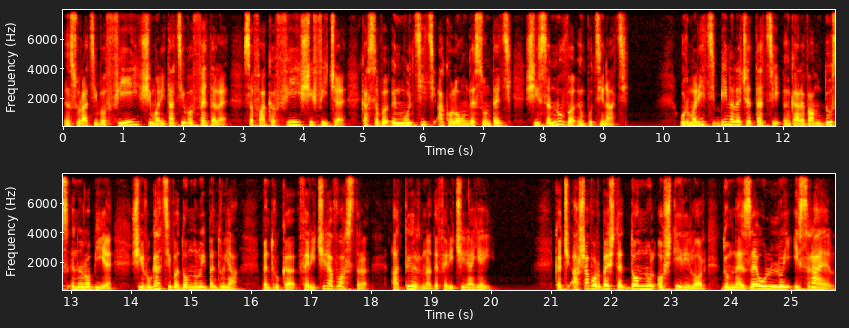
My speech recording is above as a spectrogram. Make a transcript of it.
însurați-vă fii și măritați-vă fetele, să facă fii și fiice, ca să vă înmulțiți acolo unde sunteți și să nu vă împuținați. Urmăriți binele cetății în care v-am dus în robie și rugați-vă Domnului pentru ea, pentru că fericirea voastră atârnă de fericirea ei căci așa vorbește Domnul oștirilor, Dumnezeul lui Israel.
